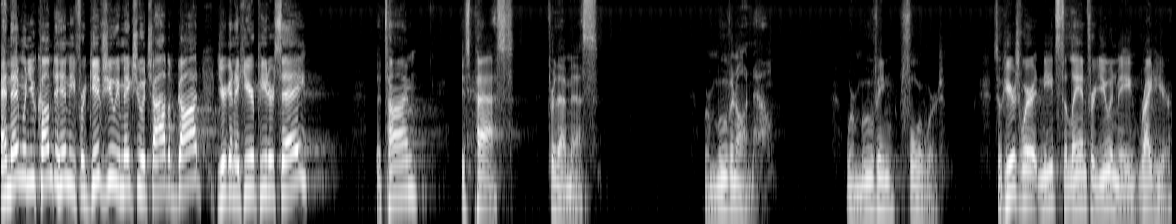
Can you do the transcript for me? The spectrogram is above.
And then when you come to him, he forgives you, he makes you a child of God. You're going to hear Peter say, The time is past for that mess. We're moving on now. We're moving forward. So here's where it needs to land for you and me right here.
